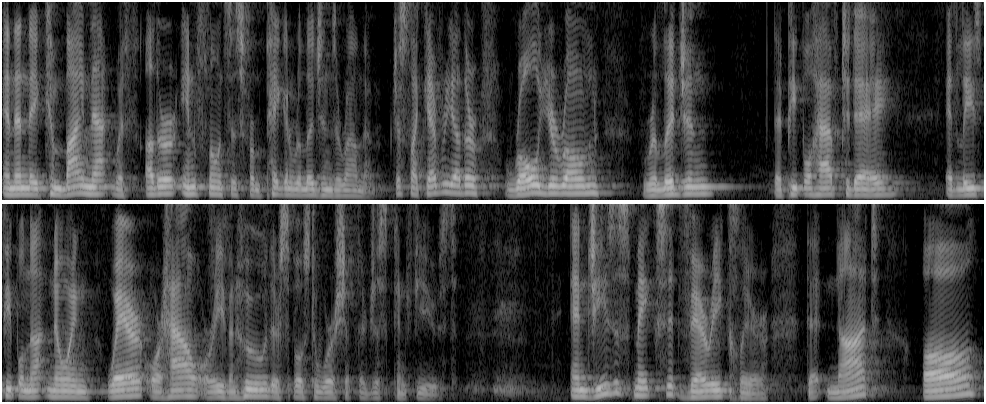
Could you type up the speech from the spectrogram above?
And then they combined that with other influences from pagan religions around them. Just like every other roll your own religion that people have today, it leaves people not knowing where or how or even who they're supposed to worship. They're just confused. And Jesus makes it very clear that not all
